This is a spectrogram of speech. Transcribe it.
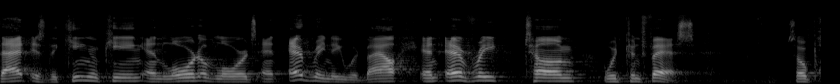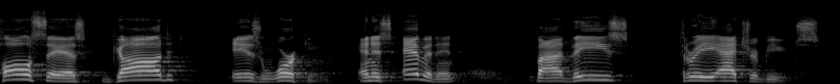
That is the King of Kings and Lord of Lords, and every knee would bow and every tongue would confess. So Paul says God is working, and it's evident by these three attributes.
